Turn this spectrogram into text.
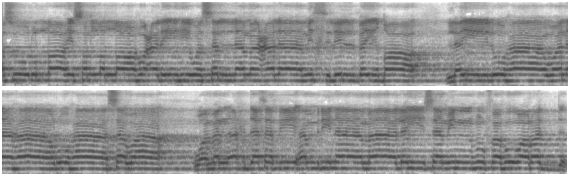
رسول الله صلى الله عليه وسلم على مثل البيضاء ليلها ونهارها سواء. ومن أحدث في أمرنا ما ليس منه فهو رد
